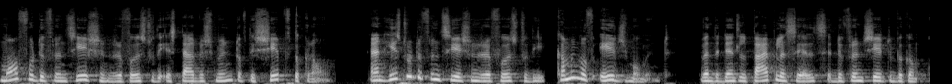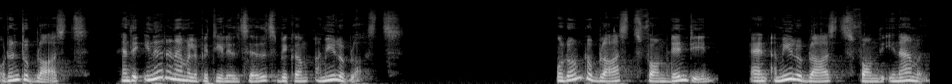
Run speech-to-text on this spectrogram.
Morphodifferentiation refers to the establishment of the shape of the crown, and histodifferentiation refers to the coming of age moment, when the dental papilla cells differentiate to become odontoblasts and the inner enamel epithelial cells become ameloblasts. Odontoblasts form dentine and ameloblasts form the enamel.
